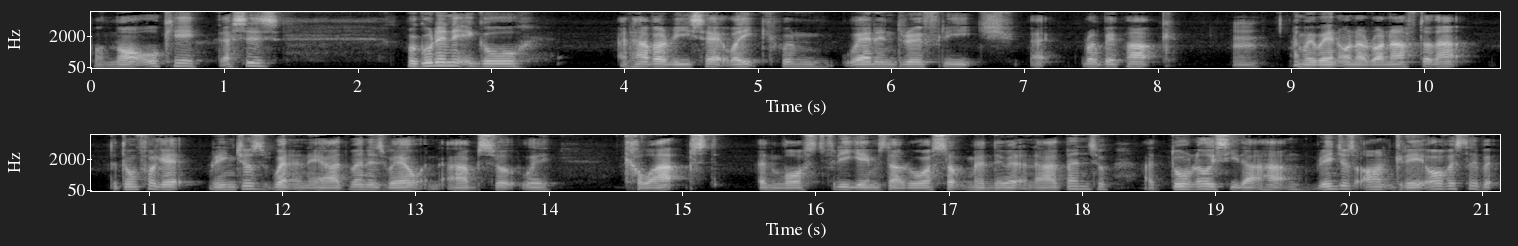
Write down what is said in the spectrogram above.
We're not okay. This is we're going to need to go and have a reset like when Lennon drew for each at Rugby Park hmm. And we went on a run after that. But don't forget, Rangers went into admin as well and absolutely collapsed and lost three games in a row or something when they went in admin. So I don't really see that happen. Rangers aren't great, obviously, but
